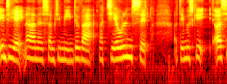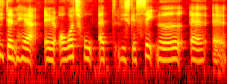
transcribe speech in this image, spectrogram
indianerne, som de mente var, var djævlen selv. Og det er måske også i den her øh, overtro, at vi skal se noget af, af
